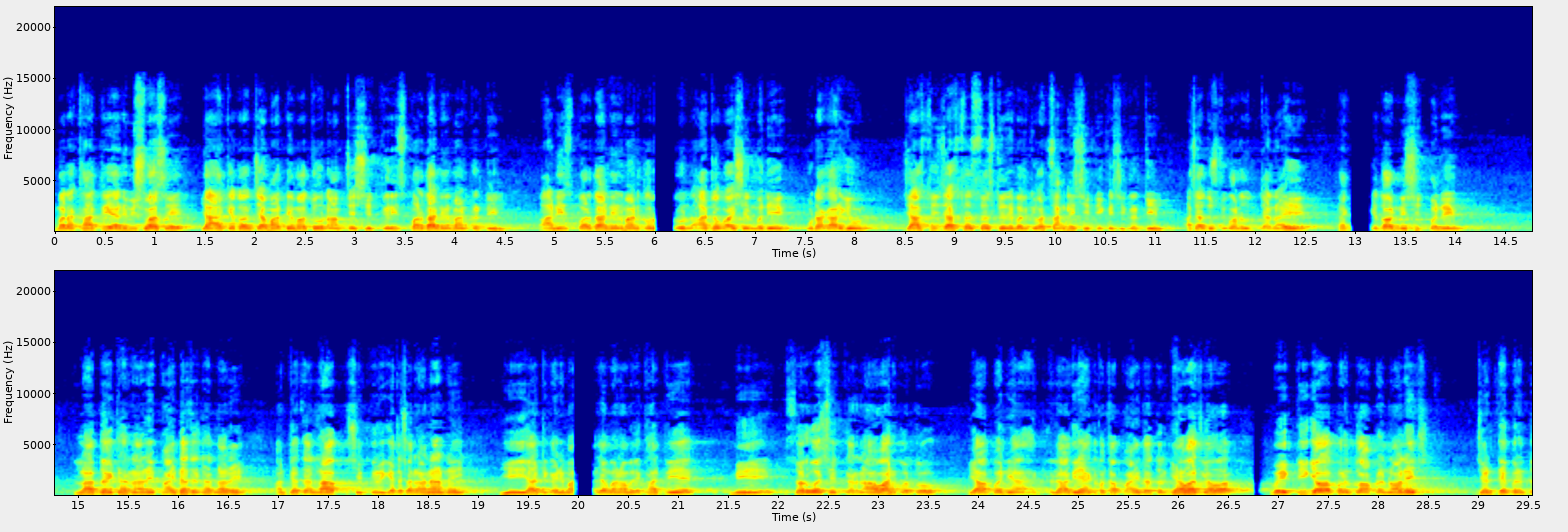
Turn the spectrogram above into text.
मला खात्री आणि विश्वास आहे या हॅकेथॉनच्या माध्यमातून आमचे शेतकरी स्पर्धा निर्माण करतील आणि स्पर्धा निर्माण करून ऑटोमोबाईलमध्ये पुढाकार घेऊन जास्तीत जास्त सस्टेनेबल किंवा चांगली शेती कशी करतील अशा दृष्टिकोनातून त्यांना हे हॅकेथॉन निश्चितपणे लाभदायी ठरणार आहे फायद्याचं ठरणार आहे. आणि त्याचा लाभ शेतकरी घेता राहणार नाही. ही या ठिकाणी माझ्या मनामध्ये खात्री आहे. मी सर्व शेतकऱ्यांना आवाहन करतो की आपण या नागरी हक्काचा फायदा तर घ्यावाच घ्यावा. वैयक्तिक घ्यावा परंतु आपलं नॉलेज जनतेपर्यंत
